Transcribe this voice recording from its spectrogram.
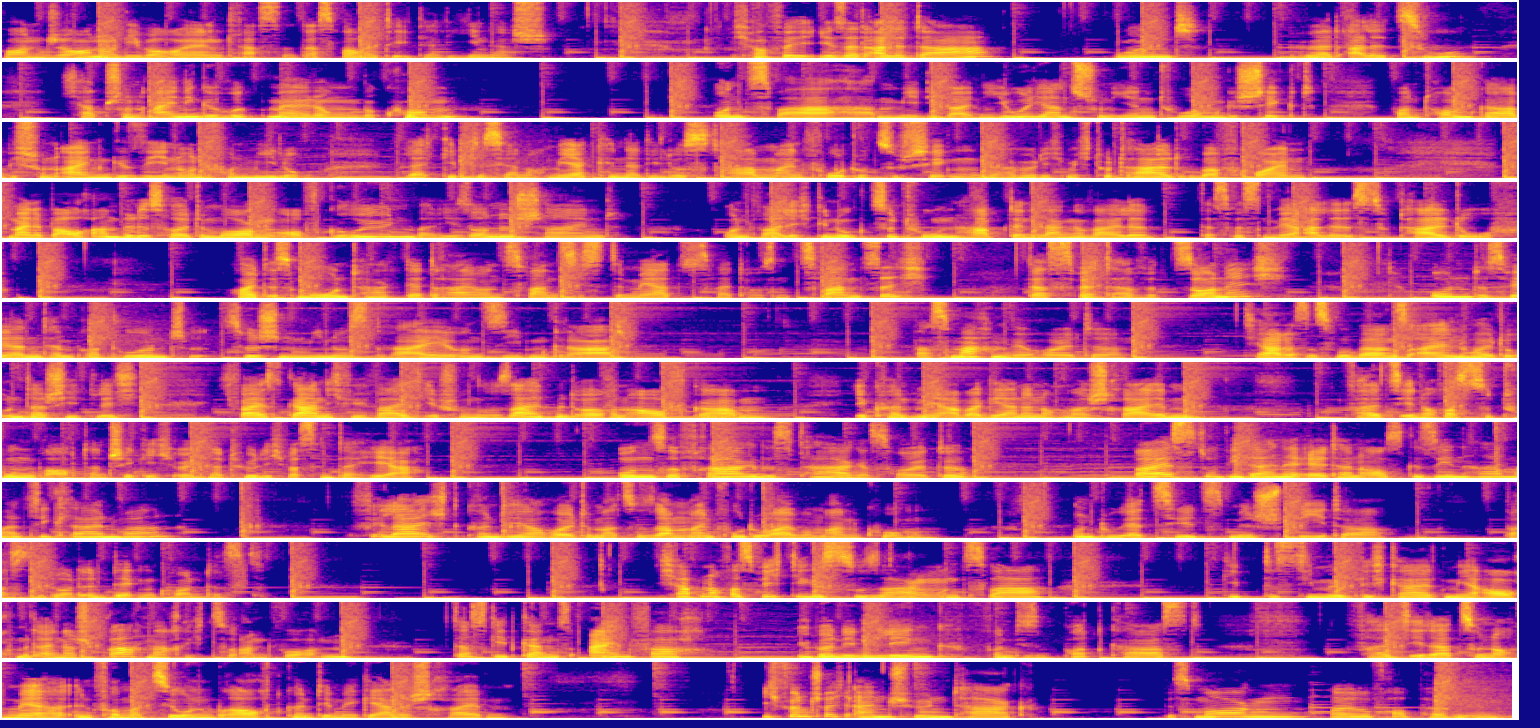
Buongiorno, liebe Eulenklasse. Das war heute Italienisch. Ich hoffe, ihr seid alle da und hört alle zu. Ich habe schon einige Rückmeldungen bekommen. Und zwar haben mir die beiden Julians schon ihren Turm geschickt. Von Tomka habe ich schon einen gesehen und von Milo. Vielleicht gibt es ja noch mehr Kinder, die Lust haben, ein Foto zu schicken. Da würde ich mich total drüber freuen. Meine Bauchampel ist heute Morgen auf grün, weil die Sonne scheint und weil ich genug zu tun habe, denn Langeweile, das wissen wir alle, ist total doof. Heute ist Montag, der 23. März 2020. Das Wetter wird sonnig und es werden Temperaturen zwischen minus 3 und 7 Grad. Was machen wir heute? Tja, das ist wohl bei uns allen heute unterschiedlich. Ich weiß gar nicht, wie weit ihr schon so seid mit euren Aufgaben. Ihr könnt mir aber gerne nochmal schreiben. Falls ihr noch was zu tun braucht, dann schicke ich euch natürlich was hinterher. Unsere Frage des Tages heute. Weißt du, wie deine Eltern ausgesehen haben, als sie klein waren? Vielleicht könnt ihr ja heute mal zusammen ein Fotoalbum angucken. Und du erzählst mir später, was du dort entdecken konntest. Ich habe noch was Wichtiges zu sagen. Und zwar gibt es die Möglichkeit, mir auch mit einer Sprachnachricht zu antworten. Das geht ganz einfach über den Link von diesem Podcast Falls ihr dazu noch mehr Informationen braucht, könnt ihr mir gerne schreiben. Ich wünsche euch einen schönen Tag. Bis morgen, eure Frau Pöggel.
